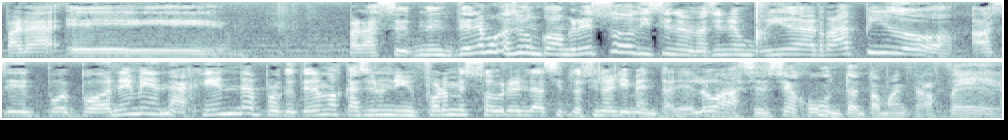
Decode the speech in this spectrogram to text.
para... Eh, para hacer, tenemos que hacer un congreso, dicen las Naciones Unidas, rápido, po- poneme en agenda porque tenemos que hacer un informe sobre la situación alimentaria. Lo hacen, se juntan, toman café,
